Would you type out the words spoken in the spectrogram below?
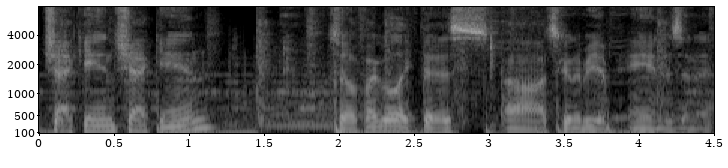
Check in, check in. So if I go like this, uh, it's gonna be a pain, isn't it?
